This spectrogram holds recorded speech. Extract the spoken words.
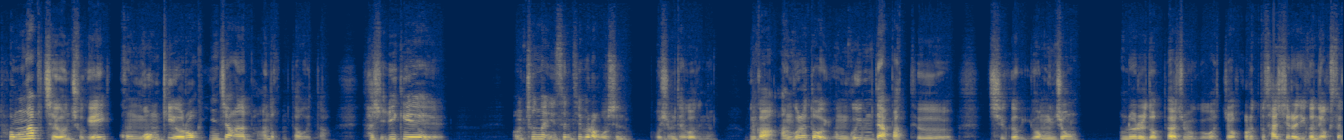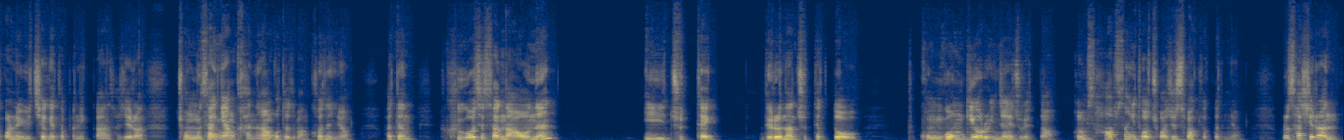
통합 재건축의 공공기여로 인정하는 방안도 검토하고 있다. 사실 이게 엄청난 인센티브라고 보시, 보시면 되거든요. 그러니까 안 그래도 영구 임대 아파트 지금 용적률을 높여주면 그거죠. 그리고 또 사실은 이건 역세권에 위치하겠다 보니까 사실은 종상향 가능한 곳들도 많거든요. 하여튼 그곳에서 나오는 이 주택 늘어난 주택도 공공기여로 인정해주겠다. 그럼 사업성이 더 좋아질 수밖에 없거든요. 그리고 사실은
